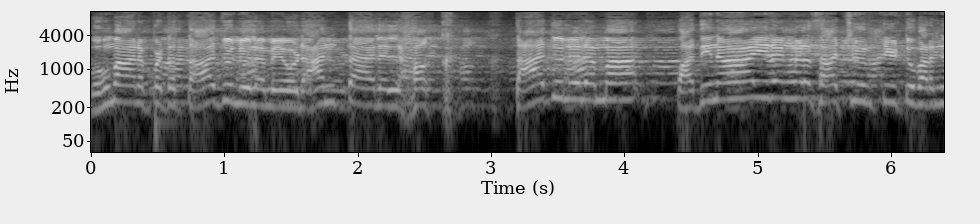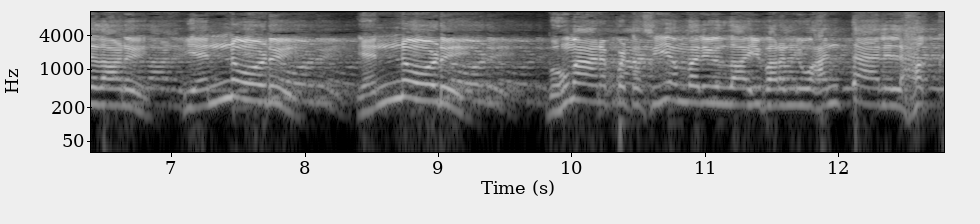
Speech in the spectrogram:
ബഹുമാനപ്പെട്ട താജുൽ ഉലമയോട് അൻതാലൽ ഹഖ്. താജുൽ ഉലമ പതിനായിരങ്ങളെ സാക്ഷി നിർത്തിയിട്ട് പറഞ്ഞതാണ്. എന്നോട് എന്നോട് ബഹുമാനപ്പെട്ട സി എം വലിയുല്ലാഹി പറഞ്ഞു അൻതാലൽ ഹഖ്.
